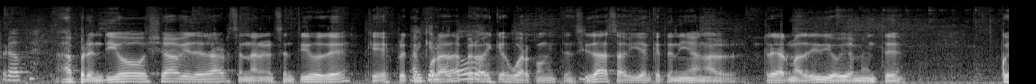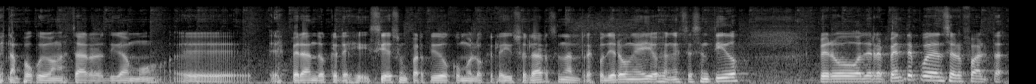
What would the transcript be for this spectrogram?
Profe. Aprendió Xavi del Arsenal en el sentido de que es pretemporada, pero hay que jugar con intensidad. Sabían que tenían al Real Madrid y obviamente pues tampoco iban a estar, digamos, eh, esperando que les hiciese un partido como lo que le hizo el Arsenal. Respondieron ellos en ese sentido, pero de repente pueden ser falta-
